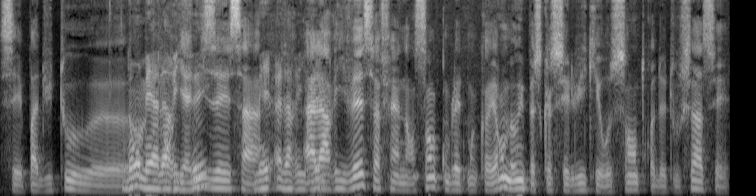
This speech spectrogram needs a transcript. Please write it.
C'est pas du tout euh, non, mais à organisé. Ça, mais à l'arrivée, ça fait un ensemble complètement cohérent. Mais oui, parce que c'est lui qui est au centre de tout ça. C'est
